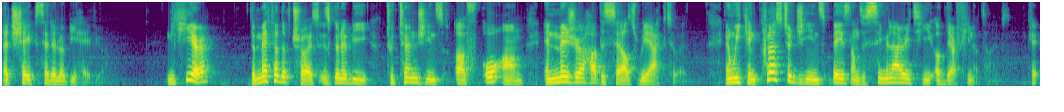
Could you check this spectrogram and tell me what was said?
that shape cellular behavior. And here, the method of choice is going to be to turn genes off or on and measure how the cells react to it. And we can cluster genes based on the similarity of their phenotypes. Okay?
